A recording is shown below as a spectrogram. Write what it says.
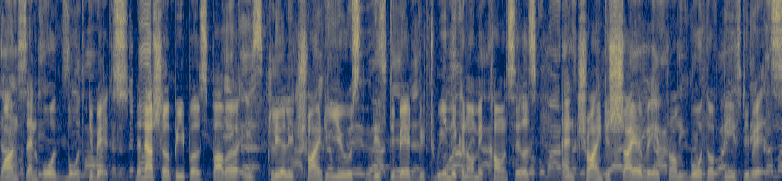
once and hold both debates. The National People's Power is clearly trying to use this debate between the economic councils and trying to shy away from both of these debates.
